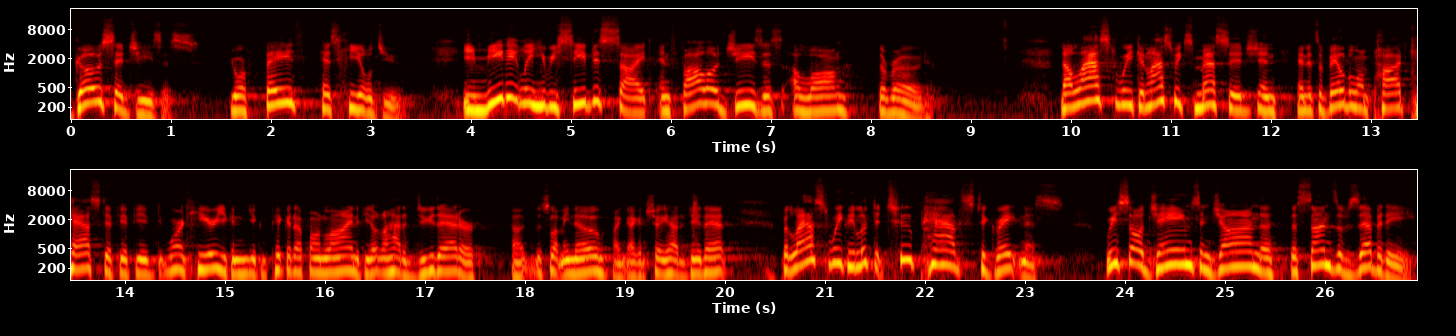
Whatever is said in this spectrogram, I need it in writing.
Go, said Jesus. Your faith has healed you. Immediately he received his sight and followed Jesus along the road. Now, last week, in last week's message, and, and it's available on podcast. If, if you weren't here, you can, you can pick it up online. If you don't know how to do that, or uh, just let me know. I, I can show you how to do that. But last week, we looked at two paths to greatness. We saw James and John, the, the sons of Zebedee.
